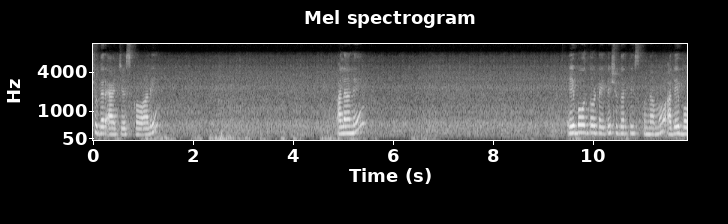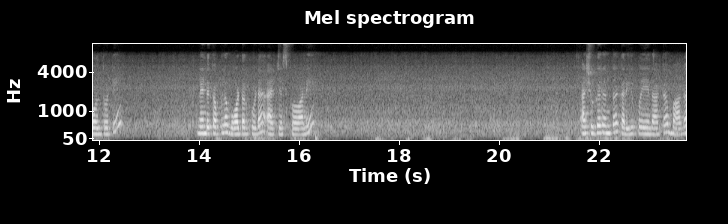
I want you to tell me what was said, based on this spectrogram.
షుగర్ యాడ్ చేసుకోవాలి. అలానే ఏ బౌల్ తోటి అయితే షుగర్ తీసుకున్నామో అదే బౌల్ తోటి రెండు కప్పుల వాటర్ కూడా యాడ్ చేసుకోవాలి. ఆ షుగర్ అంతా కరిగిపోయేదాకా బాగా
